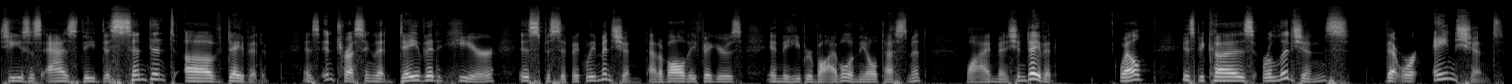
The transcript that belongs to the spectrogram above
Jesus as the descendant of David. And it's interesting that David here is specifically mentioned. Out of all the figures in the Hebrew Bible in the Old Testament, why mention David? Well, it's because religions that were ancient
